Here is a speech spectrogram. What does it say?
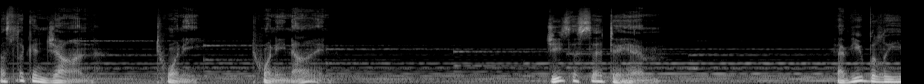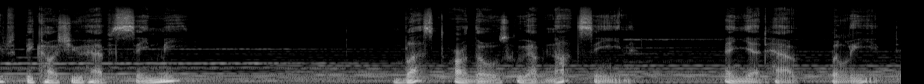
Let's look in John 20, 29. Jesus said to him, Have you believed because you have seen me? Blessed are those who have not seen and yet have believed.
